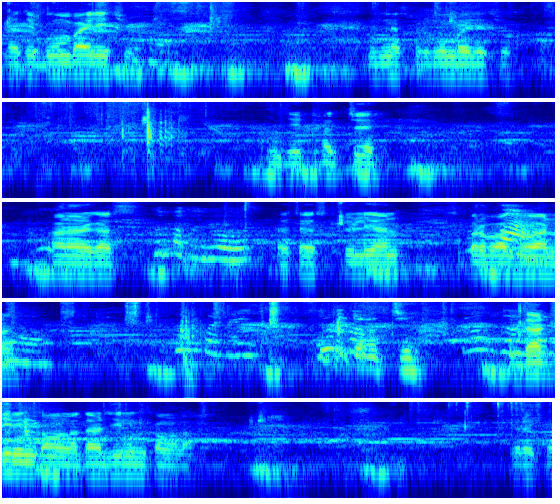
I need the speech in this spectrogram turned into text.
হচ্ছে বোম্বাই লিচু। দিনাজপুর বোম্বাই লিচু। যেটা হচ্ছে আনার গাছ। অস্ট্রেলিয়ান। সুপার বাগোয়ানা এটা হচ্ছে দার্জিলিং কমলা দার্জিলিং কমলা। একটা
